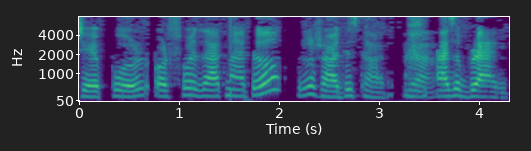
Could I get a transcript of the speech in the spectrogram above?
Jaipur, or for that matter, Rajasthan, yeah. as a brand,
